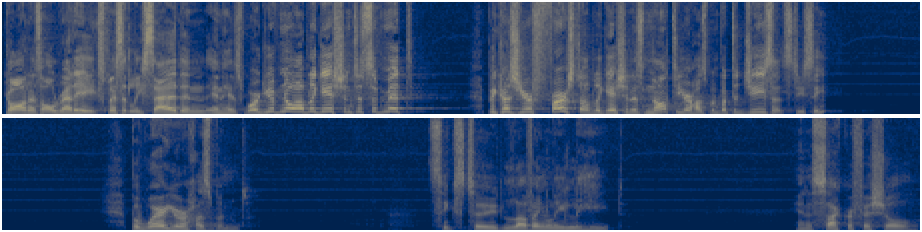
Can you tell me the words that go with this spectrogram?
God has already explicitly said in, in His Word, you have no obligation to submit. Because your first obligation is not to your husband, but to Jesus. Do you see? But where your husband seeks to lovingly lead in a sacrificial,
